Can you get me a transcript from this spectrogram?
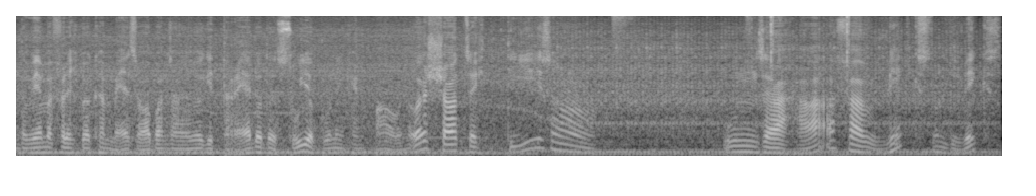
Und dann werden wir vielleicht gar kein Mais arbeiten, sondern nur Getreide oder Sojabohnen könnte man auch. Aber schaut euch dieser unser Hafer wächst und wächst.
